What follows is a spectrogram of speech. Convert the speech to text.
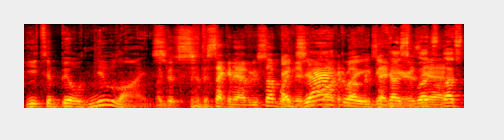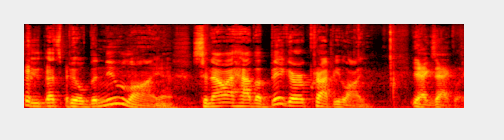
You need to build new lines. Like the, the Second Avenue subway they've been talking about exactly for 10 because let's yeah. let's do let's build the new line. Yeah. So now I have a bigger crappy line. Yeah, exactly.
